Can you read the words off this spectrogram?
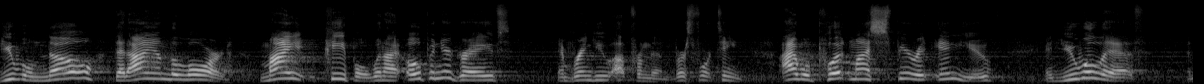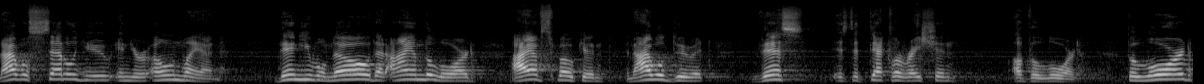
You will know that I am the Lord my people when I open your graves and bring you up from them. Verse 14 I will put my spirit in you, and you will live, and I will settle you in your own land. Then you will know that I am the Lord. I have spoken, and I will do it. This is the declaration of the Lord. The Lord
